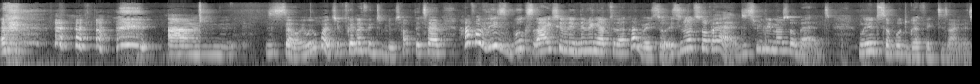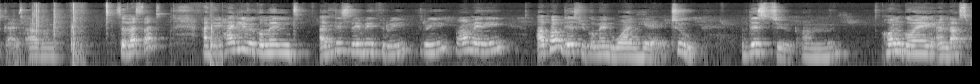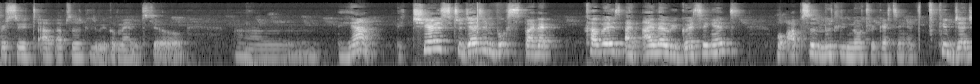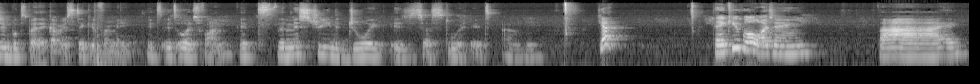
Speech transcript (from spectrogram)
um, so we watch. You've got nothing to lose. Half the time, half of these books are actually living up to their covers, so it's not so bad. It's really not so bad. We need to support graphic designers, guys. Um, so that's that. And I highly recommend at least maybe three, three. How many? I'll probably just recommend one here, two these two um homegoing and Love's Pursuit, I would absolutely recommend. So, um, yeah. Cheers to judging books by their covers and either regretting it or absolutely not regretting it. Keep judging books by their covers. Take it from me. It's it's always fun. It's the mystery, the joy is just worth it. Um, yeah. Thank you for watching. Bye.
